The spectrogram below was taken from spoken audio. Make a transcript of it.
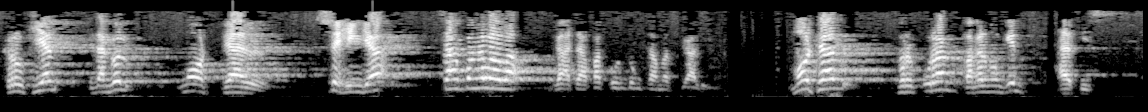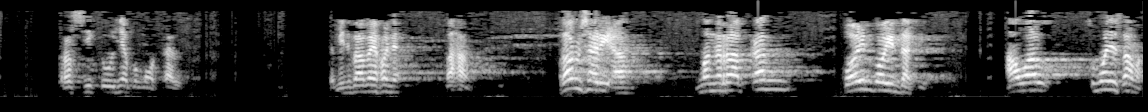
Kerugian ditanggung modal. Sehingga sang pengelola nggak dapat untung sama sekali. Modal berkurang bahkan mungkin habis. Resikonya pemodal. Tapi ini paham ya? Paham. Bank syariah menerapkan poin-poin tadi. Awal semuanya sama.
